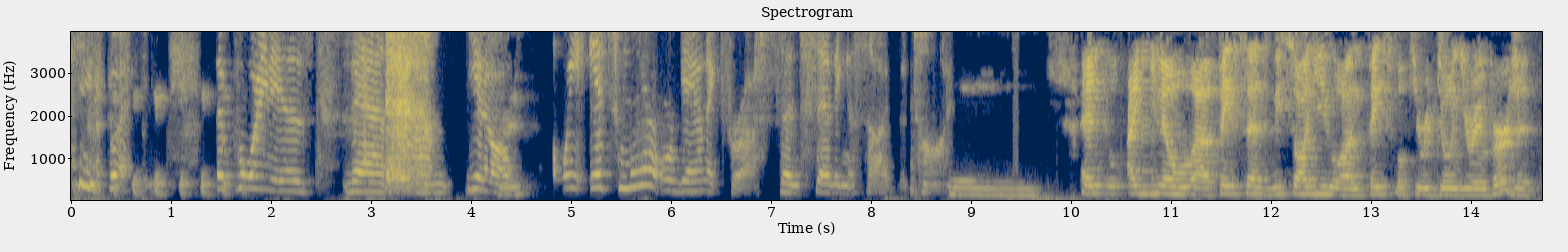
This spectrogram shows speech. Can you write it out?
anyway, the point is that um, you know we it's more organic for us than setting aside the time. Mm. And I, you know, uh, Faith said we saw you on Facebook. You were doing your inversion,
